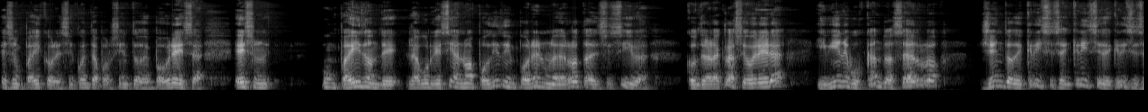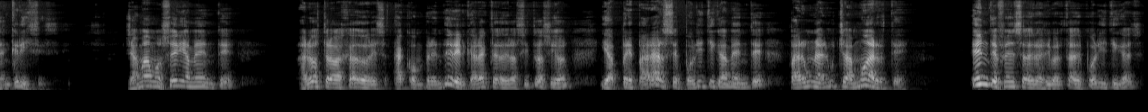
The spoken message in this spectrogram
es un país con el 50% de pobreza, es un, un país donde la burguesía no ha podido imponer una derrota decisiva contra la clase obrera y viene buscando hacerlo yendo de crisis en crisis, de crisis en crisis. Llamamos seriamente a los trabajadores a comprender el carácter de la situación y a prepararse políticamente para una lucha a muerte en defensa de las libertades políticas,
